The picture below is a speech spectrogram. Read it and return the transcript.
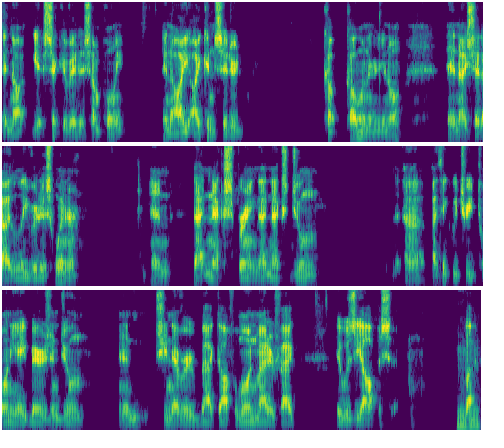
and not get sick of it at some point. And I I considered cu- culling her, you know, and I said I leave her this winter, and that next spring, that next June, uh, I think we treed 28 bears in June, and she never backed off of one. Matter of fact, it was the opposite. But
